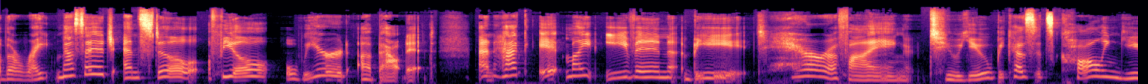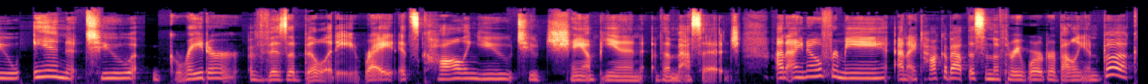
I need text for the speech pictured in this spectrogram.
the right message and still feel weird about it. And heck, it might even be terrifying to you because it's calling you into greater visibility, right? It's calling you to champion the message. And I know for me, and I talk about this in the Three Word Rebellion book,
